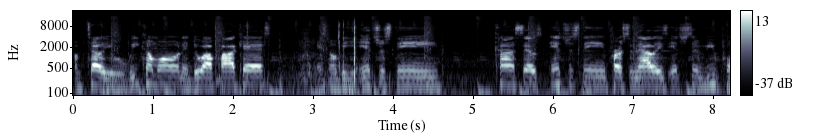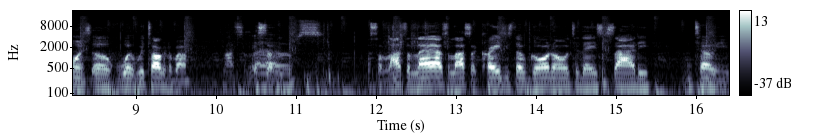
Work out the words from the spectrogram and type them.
I'm telling you, we come on and do our podcast. It's gonna be interesting concepts, interesting personalities, interesting viewpoints of what we're talking about. Lots of It's a- laughs. So lots of laughs, lots of crazy stuff going on in today's society. I'm telling you,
